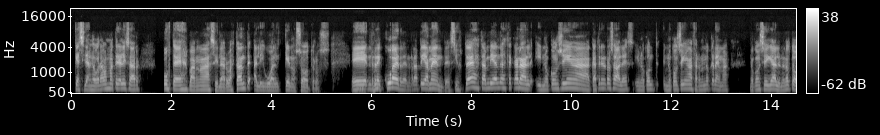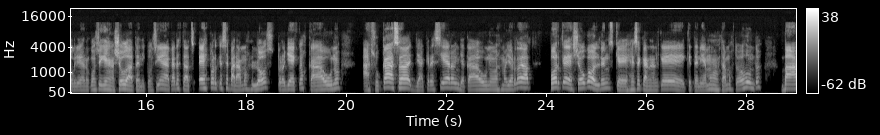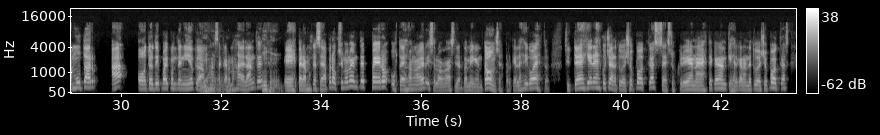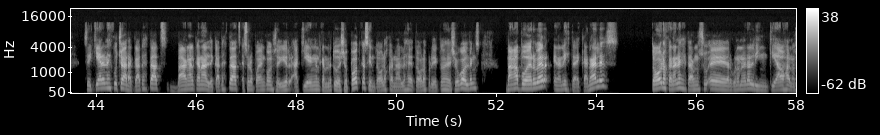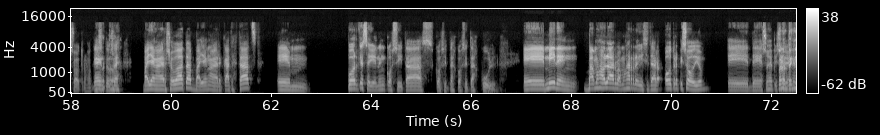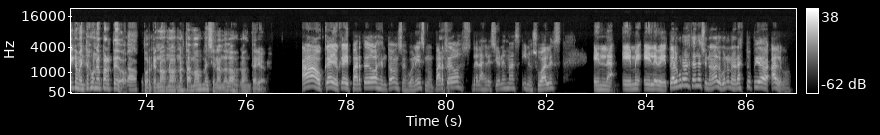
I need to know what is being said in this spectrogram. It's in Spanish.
que si las logramos materializar, ustedes van a vacilar bastante, al igual que nosotros. Eh. Recuerden rápidamente, si ustedes están viendo este canal y no consiguen a Catherine Rosales y no, con- no consiguen a Fernando Crema, no consiguen a Leonardo Toglia, no consiguen a Showdata ni consiguen a CatStats, es porque separamos los proyectos, cada uno a su casa, ya crecieron, ya cada uno es mayor de edad, porque The Show Goldens, que es ese canal que, que teníamos, estamos todos juntos, va a mutar a otro tipo de contenido que vamos a sacar más adelante. Ujú. Eh, esperamos que sea próximamente, pero ustedes van a ver y se lo van a vacilar también. Entonces, ¿por qué les digo esto? Si ustedes quieren escuchar a Tu Show Podcast, se suscriben a este canal, que es el canal de Tu Show Podcast. Si quieren escuchar a Cat Stats, van al canal de Cat Stats. Eso lo pueden conseguir aquí en el canal de Tu Show Podcast y en todos los canales de todos los proyectos de The Show Goldens. Van a poder ver en la lista de canales todos los canales que están eh, de alguna manera linkeados a nosotros, ¿ok? Entonces, Exactamente. Vayan a ver Showdata, vayan a ver Cat Stats, em, porque se vienen cositas, cositas, cositas cool. Eh, miren, vamos a hablar, vamos a revisitar otro episodio eh, de esos episodios. Bueno, técnicamente es una parte Ah. 2, porque no, no, no estamos mencionando los, los anteriores. Ah, ok, ok, parte 2 entonces, buenísimo. Parte Exacto. 2 de las lesiones más inusuales en la MLB. ¿Tú alguna vez has lesionado de alguna manera estúpida algo?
